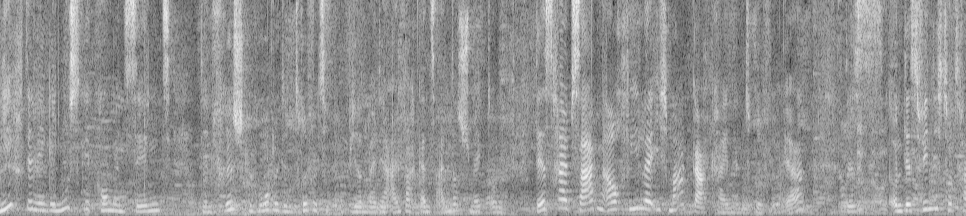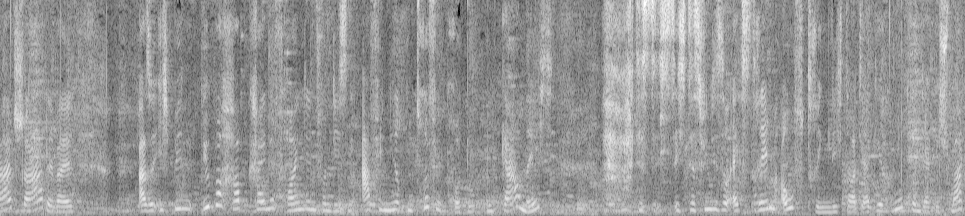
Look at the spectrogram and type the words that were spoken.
nicht in den Genuss gekommen sind, den frisch gehobelten Trüffel zu probieren, weil der einfach ganz anders schmeckt. Und deshalb sagen auch viele, ich mag gar keinen Trüffel. Ja? Das, und das finde ich total schade, weil also ich bin überhaupt keine Freundin von diesen affinierten Trüffelprodukten, gar nicht. Das, ist, das finde ich so extrem aufdringlich dort, der Geruch und der Geschmack.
